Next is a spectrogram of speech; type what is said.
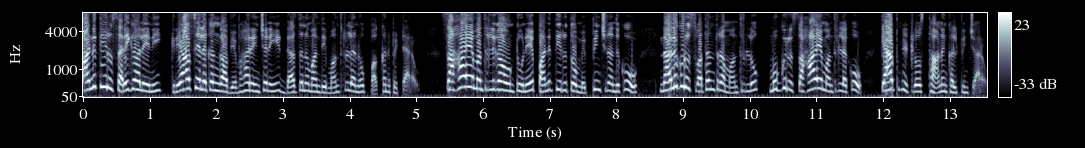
పనితీరు సరిగా లేని క్రియాశీలకంగా వ్యవహరించని డజను మంది మంత్రులను పక్కన పెట్టారు. సహాయ మంత్రులుగా ఉంటూనే పనితీరుతో మెప్పించినందుకు నలుగురు స్వతంత్ర మంత్రులు ముగ్గురు సహాయ మంత్రులకు కేబినెట్లో స్థానం కల్పించారు.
